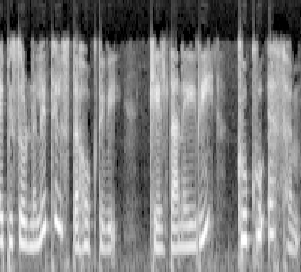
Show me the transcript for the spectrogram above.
ಎಪಿಸೋಡ್ನಲ್ಲಿ ತಿಳಿಸ್ತಾ ಹೋಗ್ತೀವಿ. ಕೇಳ್ತಾನೆ ಇರಿ ಕುಕು ಎಫ್ಎಂ.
